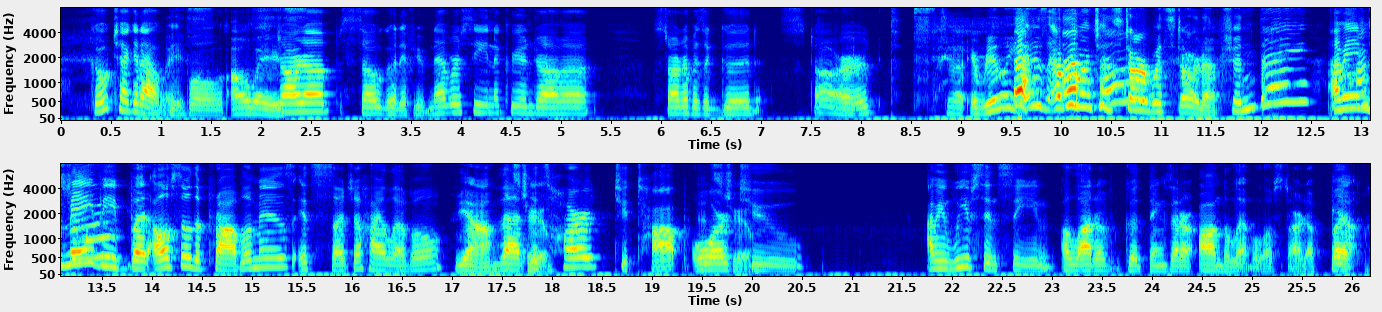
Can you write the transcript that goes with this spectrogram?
Go check it out, Always, people. always. Startup, so good. If you've never seen a Korean drama, Startup is a good start. It really is. Everyone should start with startup, shouldn't they? I mean, Question maybe, but also the problem is it's such a high level Yeah, that true. it's hard to top or to. I mean, we've since seen a lot of good things that are on the level of startup, but Yeah.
